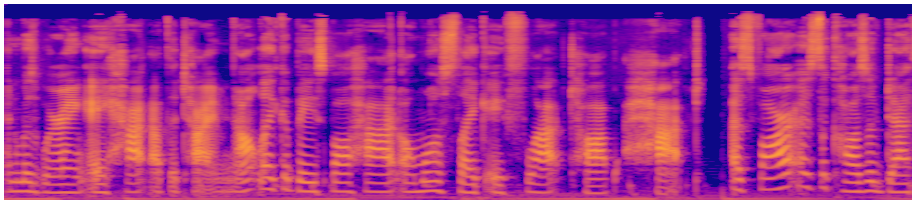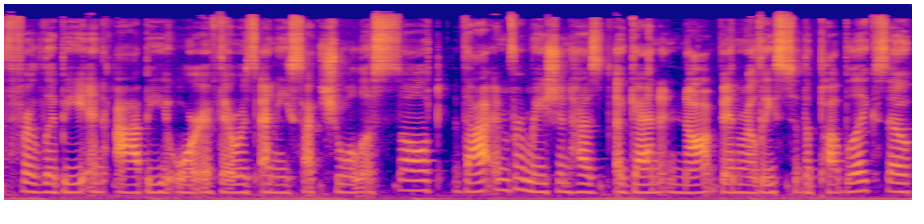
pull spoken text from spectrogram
and was wearing a hat at the time, not like a baseball hat, almost like a flat top hat. As far as the cause of death for Libby and Abby, or if there was any sexual assault, that information has again not been released to the public. So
